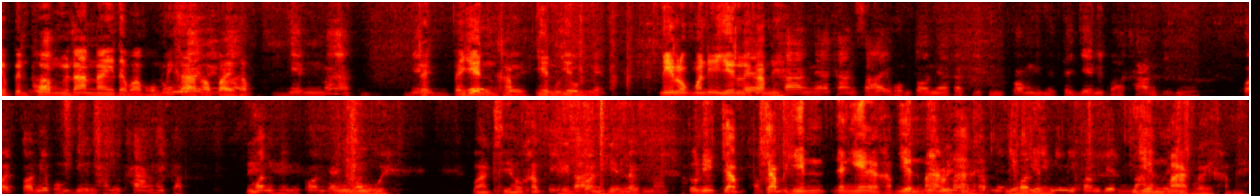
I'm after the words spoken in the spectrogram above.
จะเป็นโพรงอยู่ด้านใน แต่ว่าผมไม่กล้าเข้าไปครับ เย็นมากแต่แต่เย็นครับลเย็นท่าผู้เย็นชมเนี่ยนี่ลงมานี่เย็นเลยครับแขนี่ข้างเนี้ยข้างซ้ายผมตอนเนี้ยครับที่ถือกล้องอยู่เนี่ยจะเย็นกว่าข้างที่อยู่ เพราะตอนนี้ผมยืนหันข้างให้กับนี่ ก้อนหินก้อนใหญ่โอ้ก้อนยหวาดเสียวครับ ซีเห็นซ้ายก้อนหินแล้ว จะเย็มากตรงนี้จับครับ จับหินอย่างนี้นะครับ เย็นมากเลยครับครับเนี่ยเย็นก้อนเย็นหินนี่มีความเย็นมากเย็นลมากเลยครับเนี่ย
